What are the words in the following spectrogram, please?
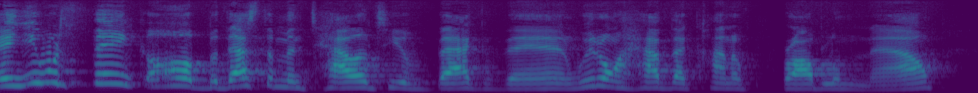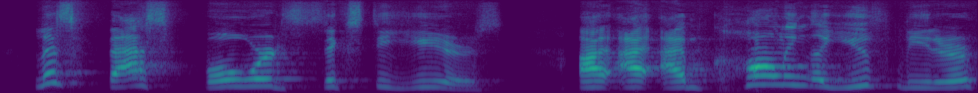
And you would think, oh, but that's the mentality of back then. We don't have that kind of problem now. Let's fast forward 60 years. I, I, I'm calling a youth leader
